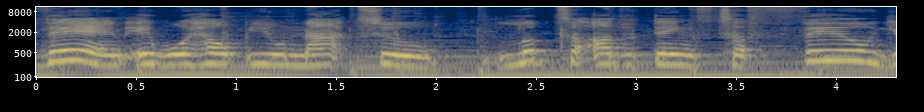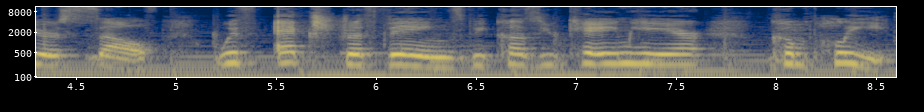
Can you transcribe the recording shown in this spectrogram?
then it will help you not to look to other things to fill yourself with extra things because you came here complete.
